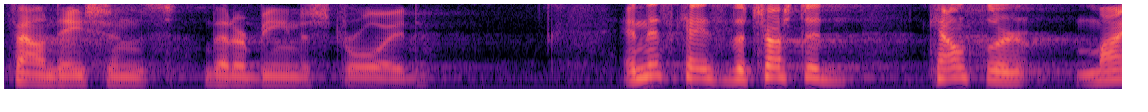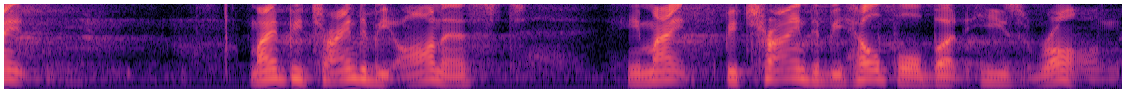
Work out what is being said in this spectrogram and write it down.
foundations that are being destroyed. In this case, the trusted counselor might, might be trying to be honest. He might be trying to be helpful, but he's wrong.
